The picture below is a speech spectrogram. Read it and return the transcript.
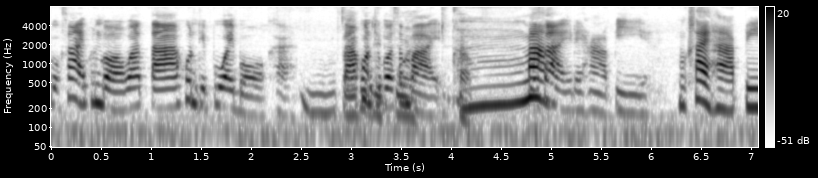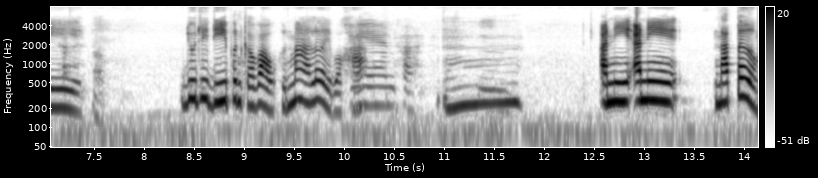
ลูกชายเพิ่นบอกว่าตาคนที่ป่วยบอกค่ะ อืมตาคนที่บ่สำบาย ครับ อืมลู มากชายได้ห้าปีลูกชายหาปี ครับ อยู่ดีๆเพิ่นก็เว้าขึ้นมาเลยบ่คะแม่นค่ะ อือืม มอันนี้อันนี้นัดเติม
